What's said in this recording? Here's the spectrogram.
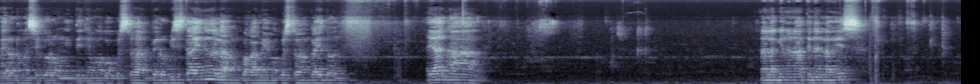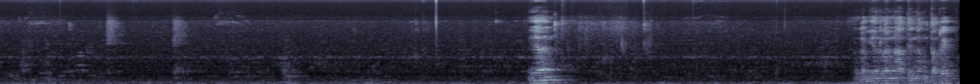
mayroon naman siguro hindi nyo magugustuhan. Pero bisitahin nyo na lang baka may magustuhan kayo doon ayan ah uh, lalagyan na natin ng langis. Ayan lagyan lang natin ng takip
